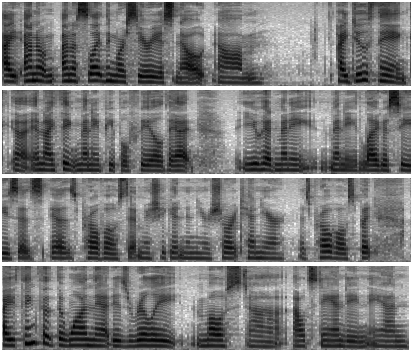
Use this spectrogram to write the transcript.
I, on, a, on, a, slightly more serious note, um, I do think, uh, and I think many people feel that you had many, many legacies as, as provost at Michigan in your short tenure as provost, but I think that the one that is really most uh, outstanding and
